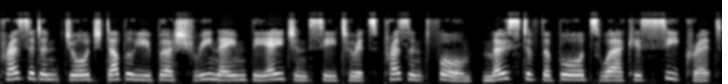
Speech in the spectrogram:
President George W. Bush renamed the agency to its present form. Most of the board's work is secret,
